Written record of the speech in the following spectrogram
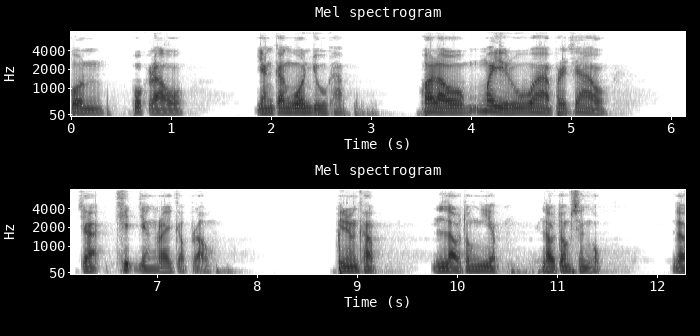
คนพวกเรายังกังวลอยู่ครับ เพราะเราไม่รู้ว่าพระเจ้าจะคิดอย่างไรกับเรา พี่น้องครับ เราต้องเงียบ เราต้องสงบ เรา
